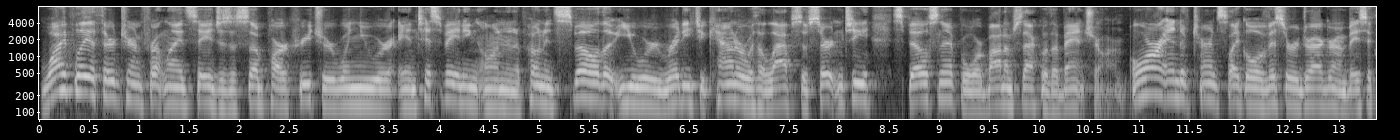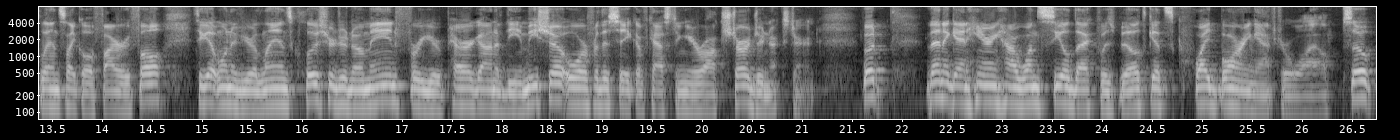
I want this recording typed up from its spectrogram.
Why play a third turn frontline sage as a subpar creature when you were anticipating on an opponent's spell that you were ready to counter with a lapse of certainty, spell snip, or bottom stack with a bant charm? Or end of turn cycle of Viscera Dragger and basic land cycle of Fiery Fall to get one of your lands closer to domain for your Paragon of the Amesha or for the sake of casting your Rhox Charger next turn. But then again, hearing how one sealed deck was built gets quite boring after a while. So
